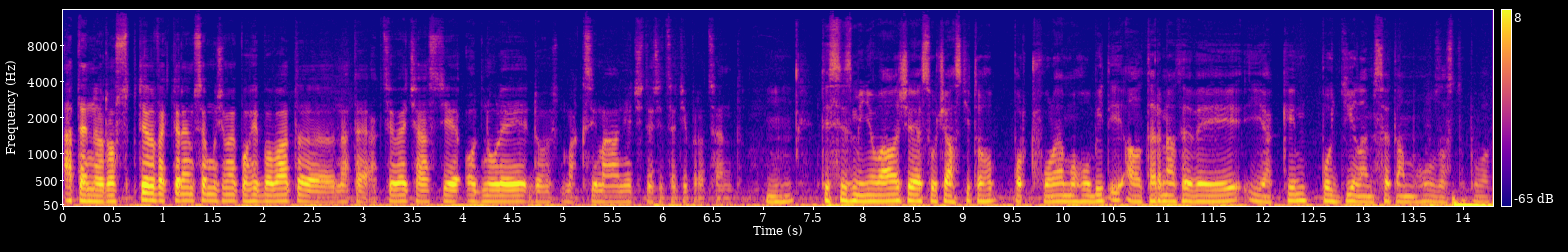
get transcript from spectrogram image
a ten rozptyl, ve kterém se můžeme pohybovat eh, na té akciové části je od nuly do maximálně 40%. Mm-hmm. Ty jsi zmiňoval, že součástí toho portfolia mohou být i alternativy. Jakým podílem se tam mohou zastupovat,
